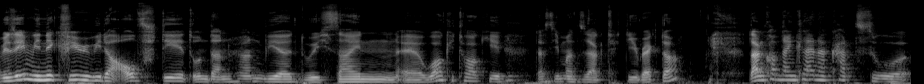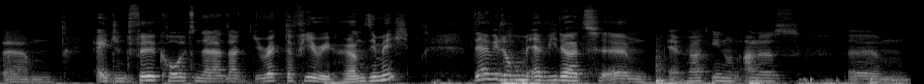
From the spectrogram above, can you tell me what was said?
wir sehen, wie Nick Fury wieder aufsteht und dann hören wir durch sein äh, Walkie-Talkie, dass jemand sagt, Director. Dann kommt ein kleiner Cut zu ähm, Agent Phil Colton, der dann sagt, Director Fury, hören Sie mich? Der wiederum erwidert, ähm, er hört ihn und alles. Ähm,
